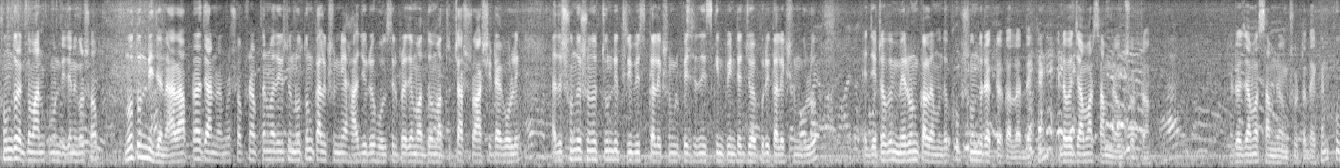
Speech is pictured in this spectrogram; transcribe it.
সুন্দর একদম আনকমন ডিজাইন এগুলো সব নতুন ডিজাইন। আর আপনারা জানেন, আমরা সবসময় আপনার মাঝে কিছু নতুন কালেকশন নিয়ে হাজিরে হোলসেল প্রাইসের মাধ্যমে, মাত্র চারশো আশি টাকা হলে। এত সুন্দর সুন্দর চুন্ডি থ্রি পিস কালেকশনগুলো পেয়েছেন স্ক্রিন প্রিন্টের জয়পুরি কালেকশনগুলো। যেটা হবে মেরুন কালার মধ্যে, খুব সুন্দর একটা কালার দেখেন। এটা হবে জামার সামনের অংশটা। এটা জামার সামনের অংশটা দেখেন। খুব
